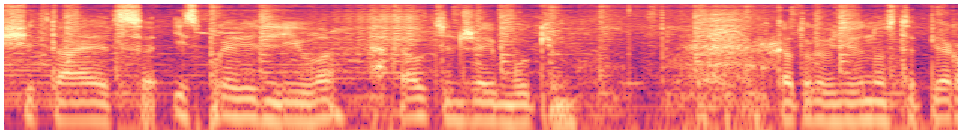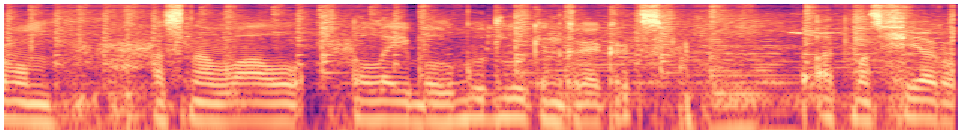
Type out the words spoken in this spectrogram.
считается и справедливо LTJ Booking, который в 91-м основал лейбл Good Looking Records. Атмосферу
